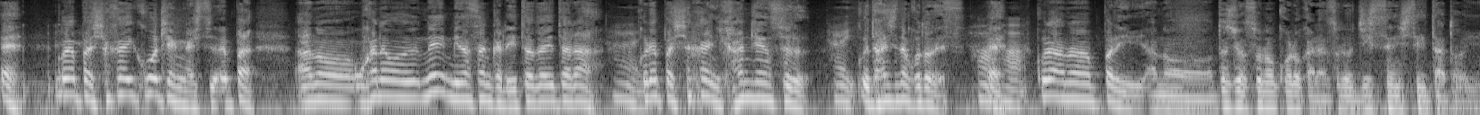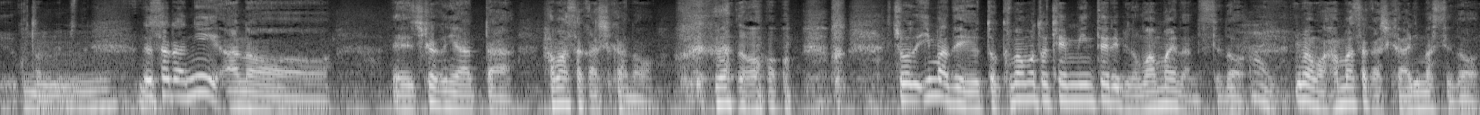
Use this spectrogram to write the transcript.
ええ、これやっぱり社会貢献が必要。やっぱりあのお金をね皆さんから頂いたら、はい、これやっぱり社会に還元する、はい、これ大事なことです、はあ、ええ、これはあのやっぱりあの私はその頃からそれを実践していたということになりましたでさらにあのえー、近くにあった浜坂歯科の あの ちょうど今でいうと熊本県民テレビの真ん前なんですけど、はい、今も浜坂歯科ありますけど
